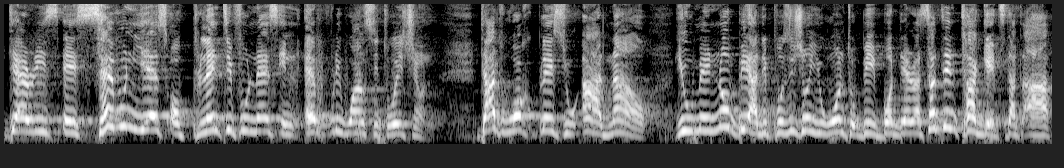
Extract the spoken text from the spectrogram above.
There is a seven years of plentifulness in every one situation. That workplace you are now, you may not be at the position you want to be, but there are certain targets that are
